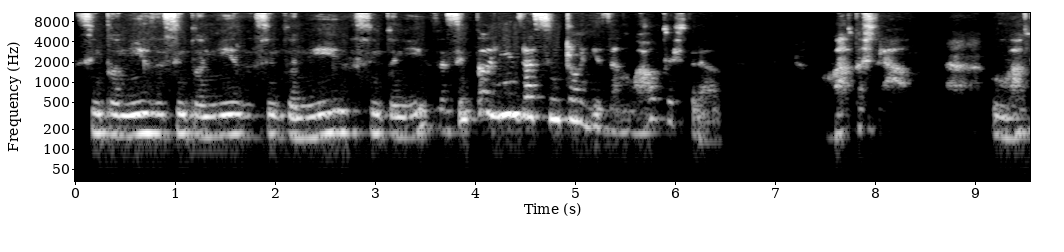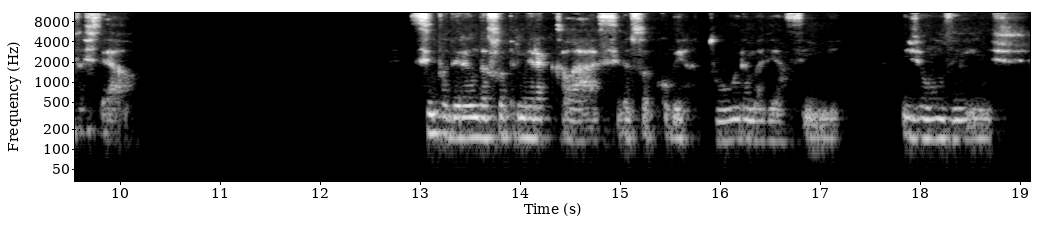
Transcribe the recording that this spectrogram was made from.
Sintoniza, sintoniza, sintoniza, sintoniza, sintoniza, sintoniza no alto astral. O alto astral. O alto astral. Se empoderando da sua primeira classe, da sua cobertura, Mariazinha e Joãozinhos.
